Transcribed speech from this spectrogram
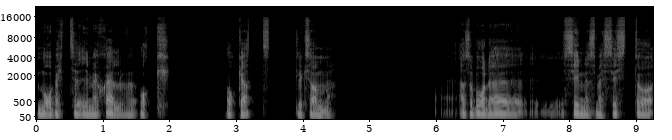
må bättre i mig själv och, och att liksom alltså både sinnesmässigt och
